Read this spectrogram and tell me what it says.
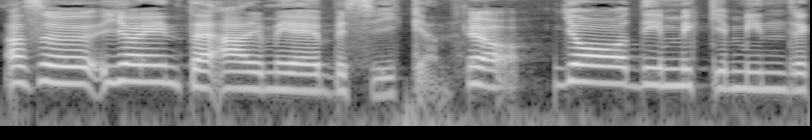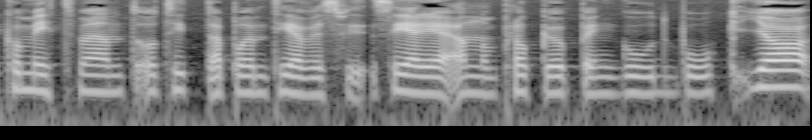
Alltså, jag är inte arg, men jag är besviken. Ja. Ja, det är mycket mindre commitment att titta på en tv-serie än att plocka upp en god bok. Jag,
